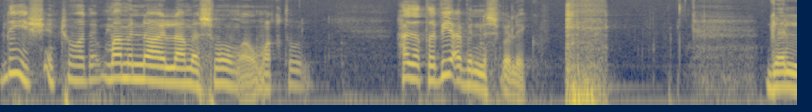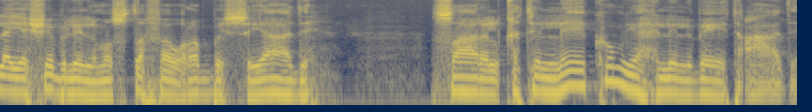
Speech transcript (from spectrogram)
ليش أنتم هذا؟ ما منا إلا مسموم أو مقتول. هذا طبيعي بالنسبة لكم. قال له يا شبل المصطفى ورب السيادة صار القتل ليكم يا أهل البيت عادة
